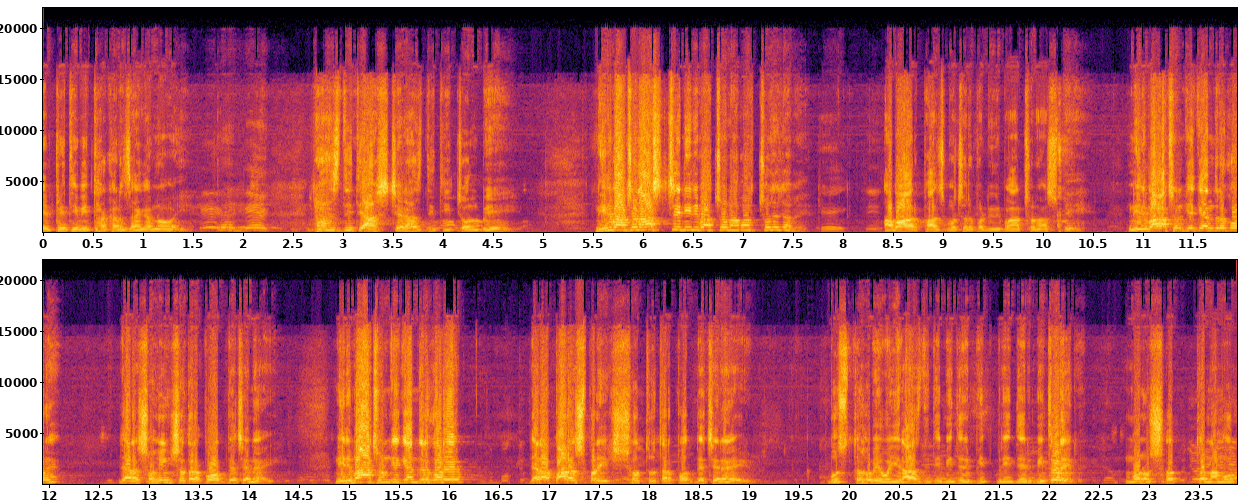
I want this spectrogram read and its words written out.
এই পৃথিবী থাকার জায়গা নয়। রাজনীতি আসছে, রাজনীতি চলবে। নির্বাচন আসছে, নির্বাচন আবার চলে যাবে। আবার পাঁচ বছর পর নির্বাচন আসবে। নির্বাচনকে কেন্দ্র করে যারা সহিংসতার পথ বেছে নেয়, নির্বাচনকে কেন্দ্র করে যারা পারস্পরিক শত্রুতার পথ বেছে নেয়, বুঝতে হবে ওই রাজনীতিবিদের বিদের ভিতরের মনুষ্যত্ব নামক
